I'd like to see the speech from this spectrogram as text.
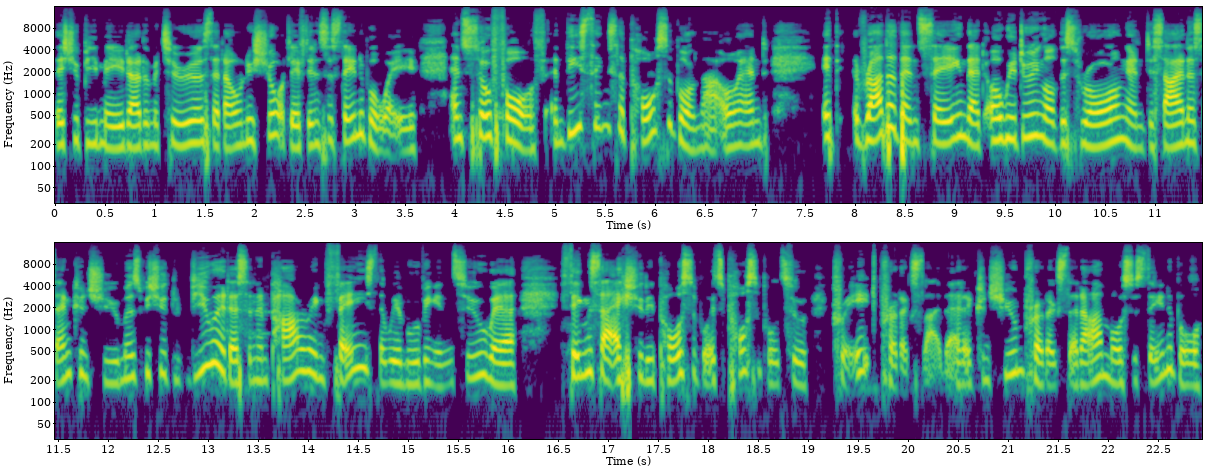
They should be made out of materials that are only short lived in a sustainable way, and so forth. And these things are possible now. And it rather than saying that oh we're doing all this wrong and designers and consumers we should view it as an empowering phase that we're moving into where things are actually possible. It's possible to create products like that and consume products that are more sustainable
